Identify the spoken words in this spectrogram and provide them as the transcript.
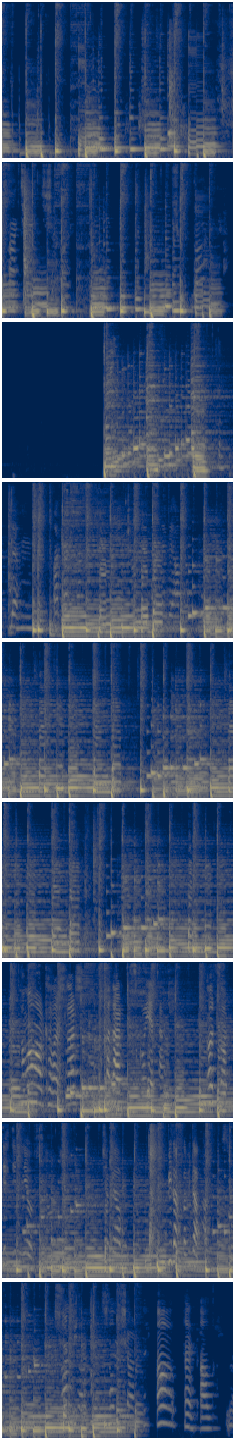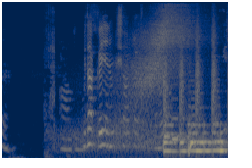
Evet aldık değil mi? Aldım. Bir dakika yeni bir şarkı açtım. Bir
